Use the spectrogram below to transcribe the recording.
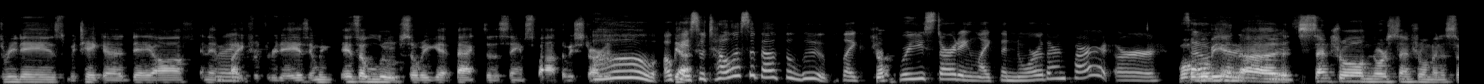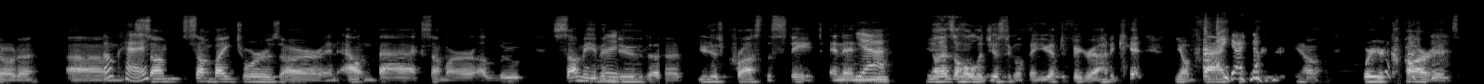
three days we take a day off and then right. bike for three days and we it's a loop so we get back to the same spot that we started oh okay yeah. so tell us about the loop like sure. were you starting like the northern part or well we'll be in uh, central north central minnesota um, okay some some bike tours are an out and back some are a loop some even right. do the you just cross the state and then yeah. you you know that's a whole logistical thing. You have to figure out how to get you know back yeah, know. you know where your car is.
